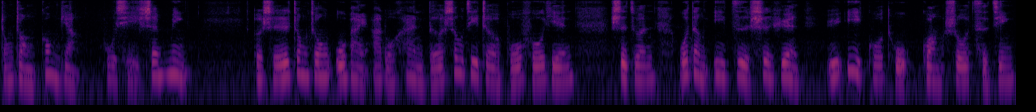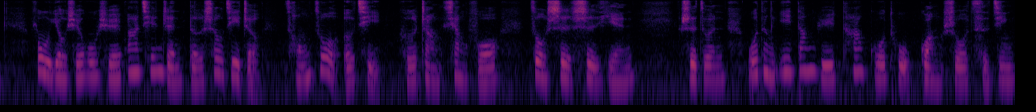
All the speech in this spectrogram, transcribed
种种供养，不惜生命。尔时，众中五百阿罗汉得受记者薄佛言：“世尊，我等亦自誓愿，于异国土广说此经。复有学无学八千人得受记者，从座而起，合掌向佛。”作是誓言：世尊，我等亦当于他国土广说此经。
